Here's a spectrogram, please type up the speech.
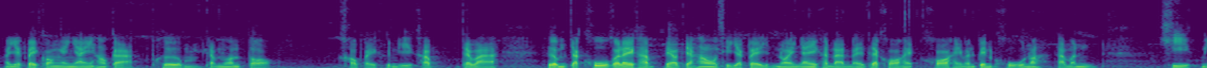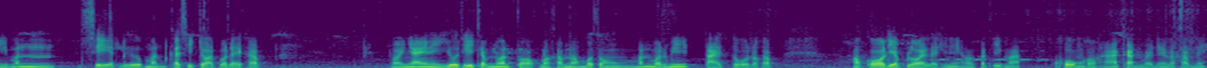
เฮาอยากได้กองใหญ่ๆเฮาก็เพิ่มจำนวนตอกเข้าไปขึ้นอีกครับ แต่ว่าเพิ่มจากครูก็ได้ครับแล้วแต่เฮาสิอยากได้น้อยใหญ่ขนาดไหน แต่ขอให้ขอให้มันเป็นครูเนาะถ้ามันขีกนี่มันเศษหรือมันก็สิจอดบ่ได้ครับน้อยใหญ่นี่อยู่ที่จำนวนตอกเนาะครับเนาะบ่ต้องมันบ่มีตายตัวหรอกครับ เขากอเรียบร้อยเลยที่นี่เขากติมะโค้งเขาหากันแบบนี้แหละครับนี่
